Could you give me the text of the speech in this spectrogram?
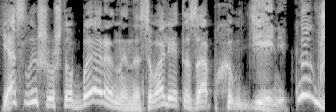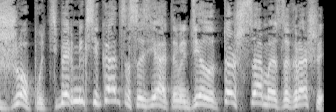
Я слышал, что Бероны называли это запахом денег. Ну их в жопу, теперь мексиканцы с азиатами делают то же самое за гроши.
